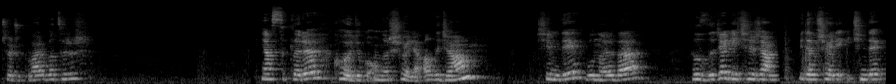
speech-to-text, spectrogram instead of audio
Çocuklar batırır. Yastıkları koyduk. Onları şöyle alacağım. Şimdi bunları da hızlıca geçireceğim. Bir de şöyle içinde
